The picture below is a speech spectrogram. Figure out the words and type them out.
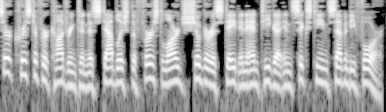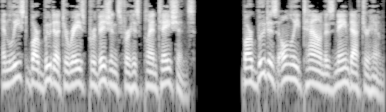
Sir Christopher Codrington established the first large sugar estate in Antigua in 1674, and leased Barbuda to raise provisions for his plantations. Barbuda's only town is named after him.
